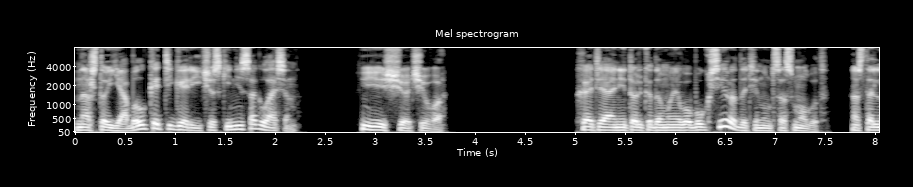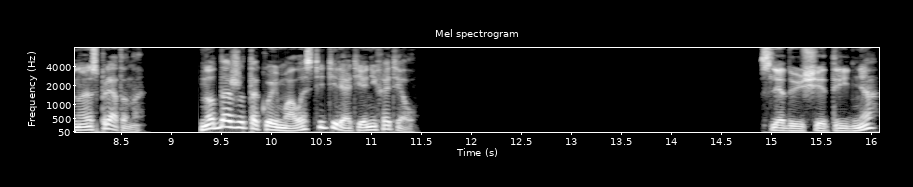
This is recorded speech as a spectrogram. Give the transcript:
на что я был категорически не согласен. Еще чего. Хотя они только до моего буксира дотянуться смогут, остальное спрятано. Но даже такой малости терять я не хотел. Следующие три дня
